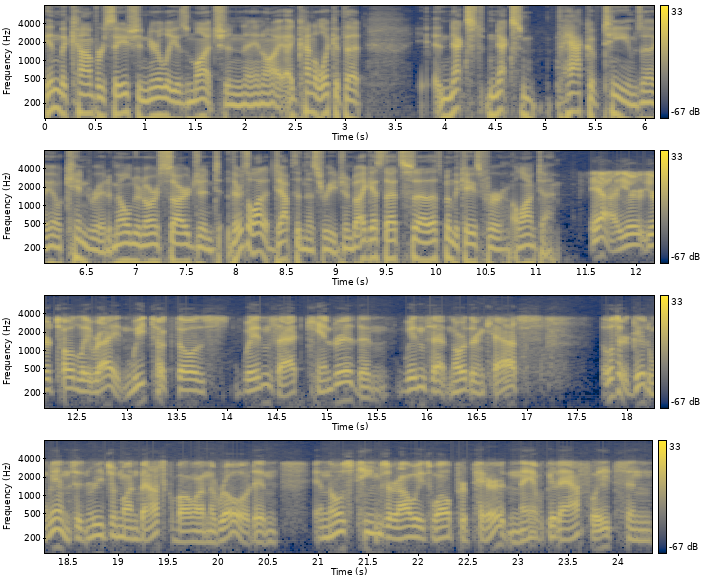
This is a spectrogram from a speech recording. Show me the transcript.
in the conversation nearly as much. And you know, I, I kind of look at that next next pack of teams. Uh, you know, Kindred, Milnor North Sargent. There's a lot of depth in this region, but I guess that's uh, that's been the case for a long time. Yeah, you're you're totally right. And we took those wins at Kindred and wins at Northern Cass those are good wins in Region One basketball on the road, and and those teams are always well prepared and they have good athletes and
